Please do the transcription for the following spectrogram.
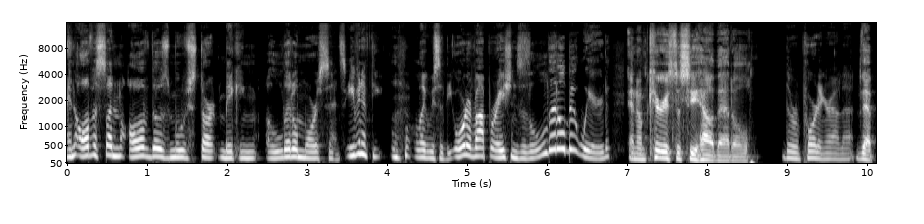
and all of a sudden, all of those moves start making a little more sense. Even if the, like we said, the order of operations is a little bit weird. And I'm curious to see how that'll the reporting around that that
